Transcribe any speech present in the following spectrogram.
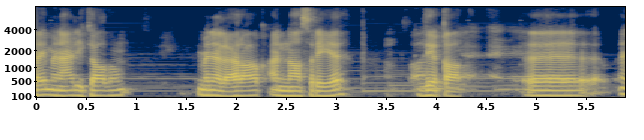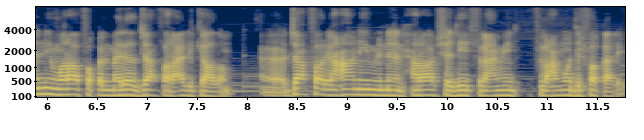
أيمن علي كاظم من العراق الناصرية ذقاق آه، أني مرافق المريض جعفر علي كاظم آه، جعفر يعاني من انحراف شديد في العميد في العمود الفقري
